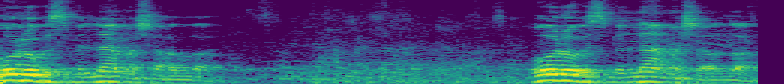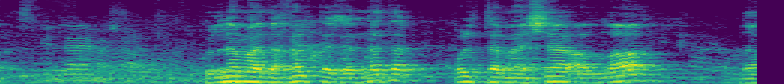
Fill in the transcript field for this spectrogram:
قولوا بسم الله ما شاء الله. قولوا بسم الله ما شاء الله. كلما دخلت جنتك قلت ما شاء الله لا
